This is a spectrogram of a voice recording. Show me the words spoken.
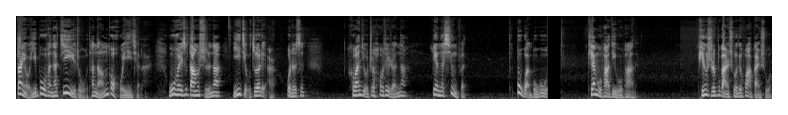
但有一部分他记住，他能够回忆起来。无非是当时呢以酒遮脸，或者是喝完酒之后这人呢变得兴奋，不管不顾，天不怕地不怕的。平时不敢说的话敢说，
